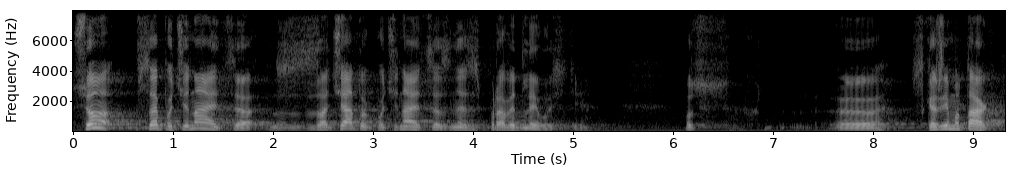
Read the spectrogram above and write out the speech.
Все, все починається, зачаток починається з несправедливості. От, е, скажімо так,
